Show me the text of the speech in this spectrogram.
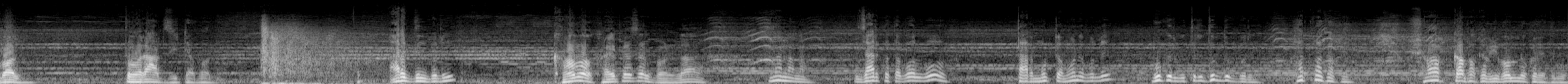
বল তোমার আর্জিটা বলো। আরেকদিন বলি। খামা খাই পেঁচাল পড়লা। না না না যার কথা বলব তার মুখটা মনে পড়লে বুকের ভিতরে ধুপ ধুপ করে হাত পা কাঁপে। সব কাপাকাপি বন্ধ করে দেবো।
